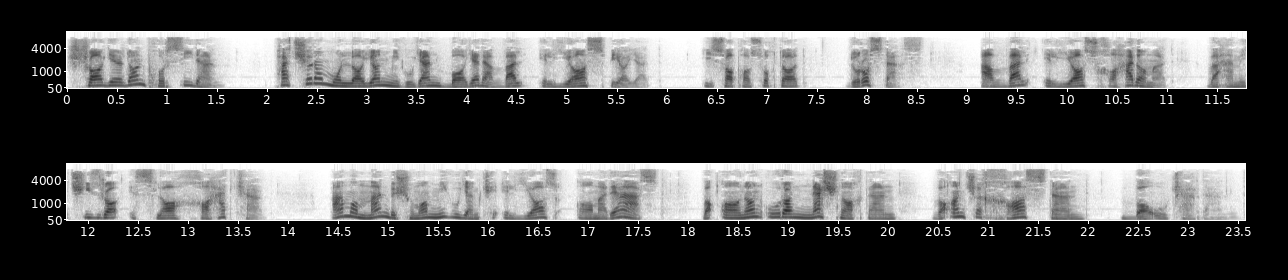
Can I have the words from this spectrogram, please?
شاگردان پرسیدند پس چرا ملایان می‌گویند باید اول الیاس بیاید؟ عیسی پاسخ داد درست است. اول الیاس خواهد آمد و همه چیز را اصلاح خواهد کرد. اما من به شما می‌گویم که الیاس آمده است. و آنان او را نشناختند و آنچه خواستند با او کردند.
